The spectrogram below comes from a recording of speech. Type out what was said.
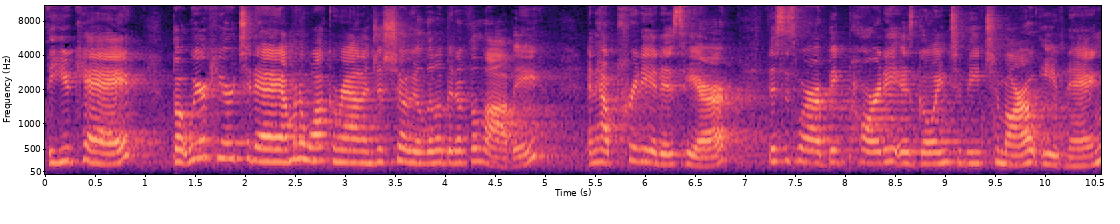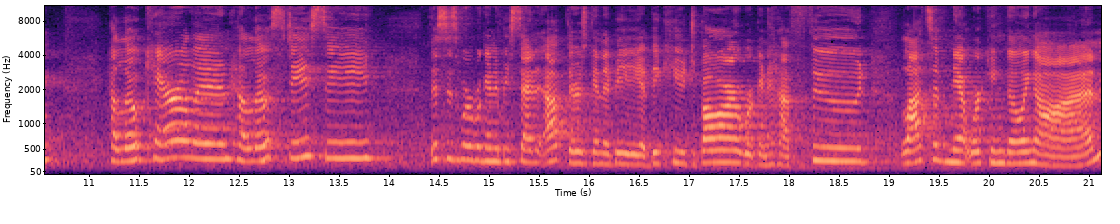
the UK. But we're here today. I'm gonna walk around and just show you a little bit of the lobby and how pretty it is here. This is where our big party is going to be tomorrow evening. Hello, Carolyn. Hello, Stacy. This is where we're gonna be set up. There's gonna be a big, huge bar. We're gonna have food, lots of networking going on.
